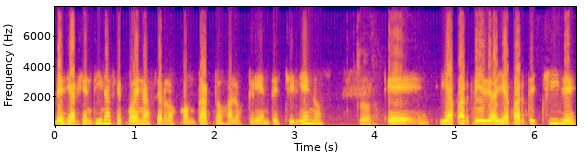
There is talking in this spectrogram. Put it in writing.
Desde Argentina se pueden hacer los contactos a los clientes chilenos. Eh, y a partir de ahí, aparte Chile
